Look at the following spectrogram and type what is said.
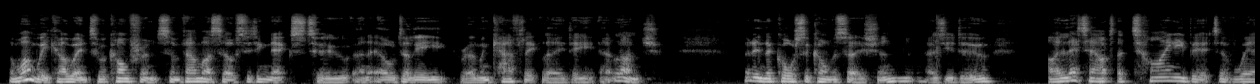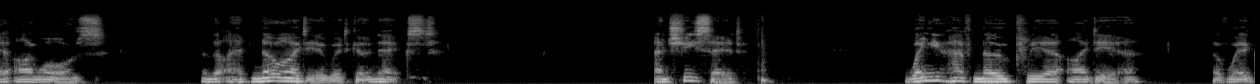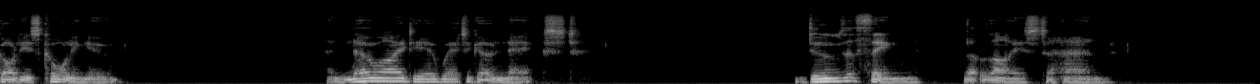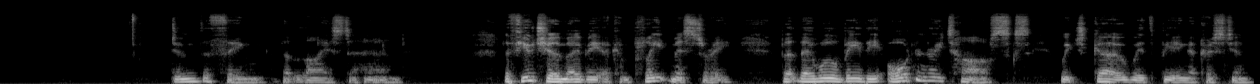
And one week I went to a conference and found myself sitting next to an elderly Roman Catholic lady at lunch. And in the course of conversation, as you do, I let out a tiny bit of where I was and that I had no idea where to go next. And she said, When you have no clear idea of where God is calling you, and no idea where to go next, do the thing that lies to hand. Do the thing that lies to hand. The future may be a complete mystery, but there will be the ordinary tasks which go with being a Christian.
